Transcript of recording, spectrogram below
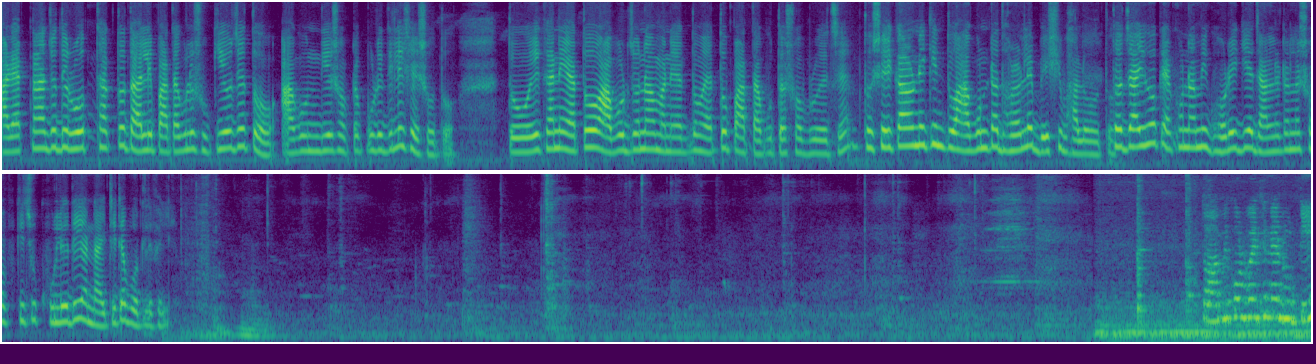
আর একটানা যদি রোদ থাকতো, তাহলে পাতাগুলো শুকিয়েও যেত, আগুন দিয়ে সবটা পুড়ে দিলে শেষ হতো। তো এখানে এত আবর্জনা মানে একদম এত পাতা পুতা সব রয়েছে। তো সেই কারণে কিন্তু আগুনটা ধরালে বেশি ভালো হতো। তো যাই হোক, এখন আমি ঘরে গিয়ে জানলা টানলা সব কিছু খুলে দিই আর নাইটিটা বদলে ফেলি। তো আমি করব এখানে রুটি।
